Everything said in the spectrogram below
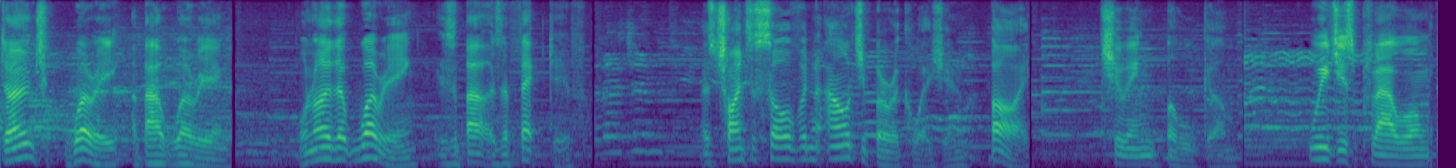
Don't worry about worrying. We'll know that worrying is about as effective as trying to solve an algebra equation by chewing bubblegum. We just plough on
